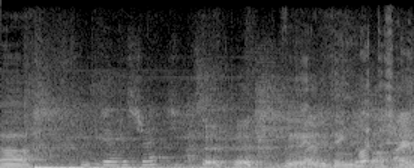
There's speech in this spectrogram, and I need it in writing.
Ah, You feel the stretch? everything but the stretch.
